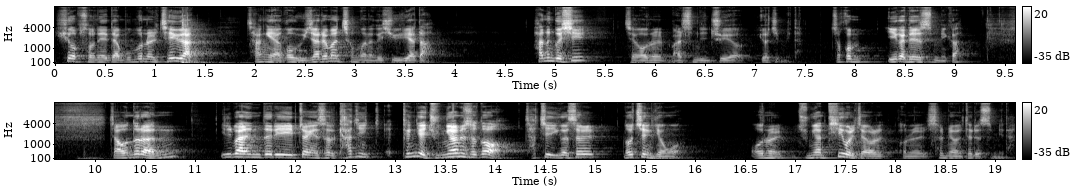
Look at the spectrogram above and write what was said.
휴업 손해에 대한 부분을 제외한 장애하고 위자료만 청구하는 것이 유리하다. 하는 것이 제가 오늘 말씀드린 주요 요지입니다. 조금 이해가 되셨습니까? 자, 오늘은 일반인들이 입장에서 가장 굉장히 중요하면서도 자칫 이것을 놓치는 경우 오늘 중요한 팁을 제가 오늘 설명을 드렸습니다.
